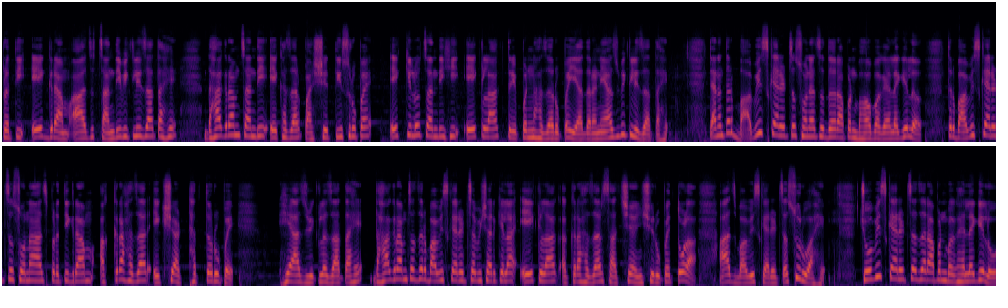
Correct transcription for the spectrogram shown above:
प्रति एक ग्राम आज चांदी विकली जात आहे. दहा ग्राम चांदी एक हजार पाचशे तीस रुपये. एक किलो चांदी ही एक लाख त्रेपन्न हजार रुपये या दराने आज विकली जात आहे. त्यानंतर बावीस कॅरेटचं सोन्याचं दर आपण भाव बघायला गेलं तर बावीस कॅरेटचं सोनं आज प्रतिग्राम अकरा हजार एकशे अठ्ठ्याहत्तर रुपये. हे आज विकलं जात आहे. दहा ग्रामचा जर बावीस कॅरेटचा विचार केला एक लाख अकरा हजार सातशे ऐंशी रुपये तोळा आज बावीस कॅरेटचा सुरू आहे. चोवीस कॅरेटचा जर आपण बघायला गेलो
